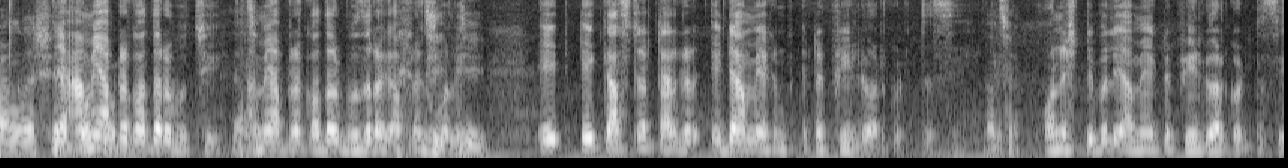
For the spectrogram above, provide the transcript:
বাংলাদেশে আমি আপনার কথাটা বুঝছি। আচ্ছা। আমি আপনার কথা বুঝে রাখি আপনাকে বলি। এই এই কাজটার টার্গেট এটা আমি এখন একটা ফিল্ড ওয়ার্ক করতেছি। আচ্ছা। অনেস্টলি বলি আমি একটা ফিল্ড ওয়ার্ক করতেছি।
